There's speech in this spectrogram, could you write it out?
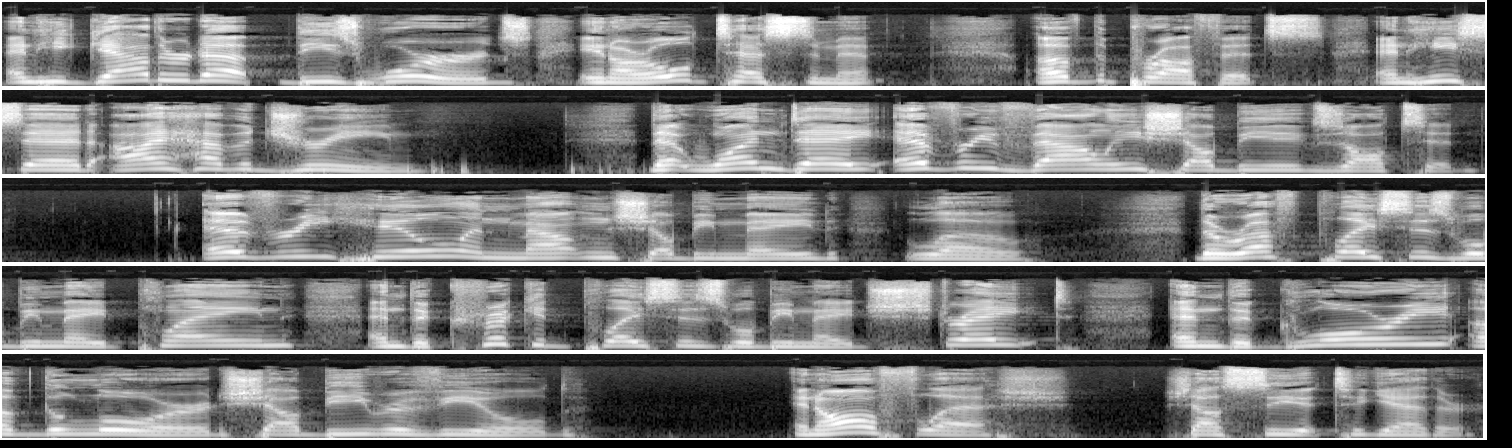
And he gathered up these words in our Old Testament of the prophets, and he said, I have a dream that one day every valley shall be exalted, every hill and mountain shall be made low. The rough places will be made plain, and the crooked places will be made straight, and the glory of the Lord shall be revealed, and all flesh shall see it together.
